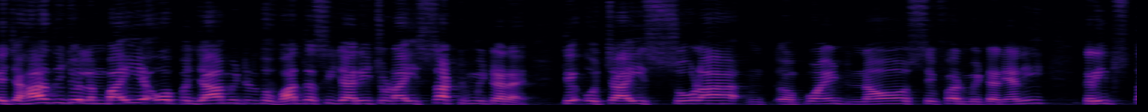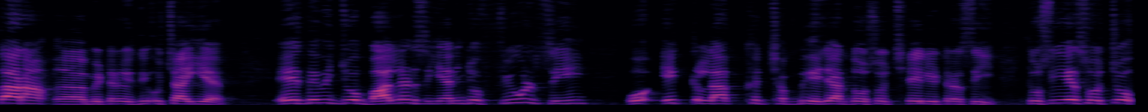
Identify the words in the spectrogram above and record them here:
ਇਹ ਜਹਾਜ਼ ਦੀ ਜੋ ਲੰਬਾਈ ਹੈ, ਉਹ 50 ਮੀਟਰ ਤੋਂ ਵੱਧ ਦੱਸੀ ਜਾ ਰਹੀ ਹੈ, ਚੌੜਾਈ 60 ਮੀਟਰ ਹੈ ਤੇ ਉਚਾਈ 16.90 ਮੀਟਰ, ਯਾਨੀ ਕਰੀਬ 17 ਮੀਟਰ ਇਸ ਦੀ ਉਚਾਈ ਹੈ। ਇਸ ਦੇ ਵਿੱਚ ਜੋ ਬਾਲਣ ਸੀ ਯਾਨੀ ਜੋ ਫਿਊਲ ਸੀ ਉਹ 126206 ਲੀਟਰ ਸੀ। ਤੁਸੀਂ ਇਹ ਸੋਚੋ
